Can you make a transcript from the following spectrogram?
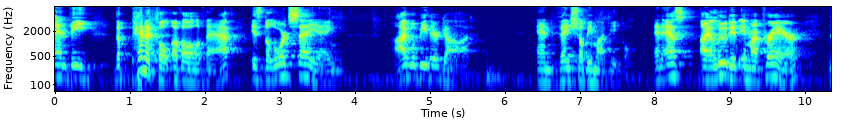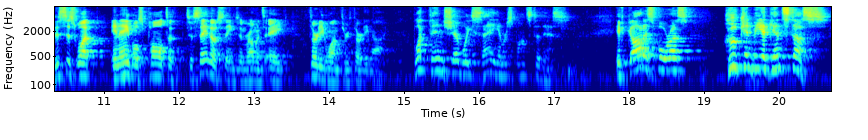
And the, the pinnacle of all of that is the Lord saying, I will be their God, and they shall be my people. And as I alluded in my prayer, this is what enables Paul to, to say those things in Romans 8 31 through 39. What then shall we say in response to this? If God is for us, who can be against us?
